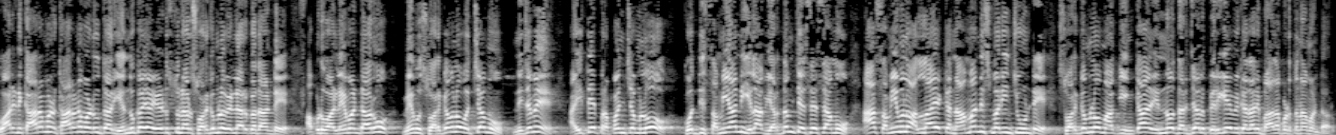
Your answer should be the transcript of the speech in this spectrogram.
వారిని కారణం కారణం అడుగుతారు. ఎందుకయ్యా ఏడుస్తున్నారు? స్వర్గంలో వెళ్ళారు కదా అంటే. అప్పుడు వాళ్ళు ఏమంటారు మేము స్వర్గంలో వచ్చాము. నిజమే. అయితే ప్రపంచంలో కొద్ది సమయాన్ని ఇలా వ్యర్థం చేసేసాము ఆ సమయంలో అల్లా యొక్క నామాన్ని స్మరించి ఉంటే స్వర్గంలో మాకు ఇంకా ఎన్నో దర్జాలు పెరిగేవి కదా అని బాధపడుతున్నామంటారు.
